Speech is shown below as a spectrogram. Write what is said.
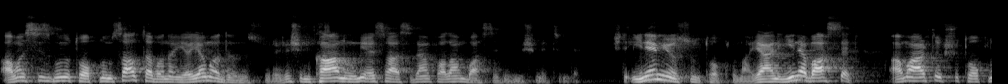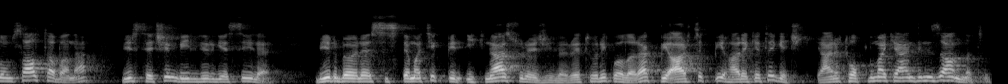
Ama siz bunu toplumsal tabana yayamadığınız sürece, şimdi kanuni esasiden falan bahsedilmiş metinde. İşte inemiyorsun topluma. Yani yine bahset. Ama artık şu toplumsal tabana bir seçim bildirgesiyle, bir böyle sistematik bir ikna süreciyle retorik olarak bir artık bir harekete geçin. Yani topluma kendinizi anlatın.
